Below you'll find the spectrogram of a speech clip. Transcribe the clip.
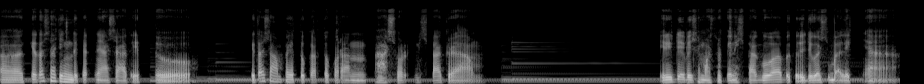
Uh, kita saking dekatnya saat itu. Kita sampai tukar-tukaran password Instagram. Jadi dia bisa masuk Insta gue begitu juga sebaliknya.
